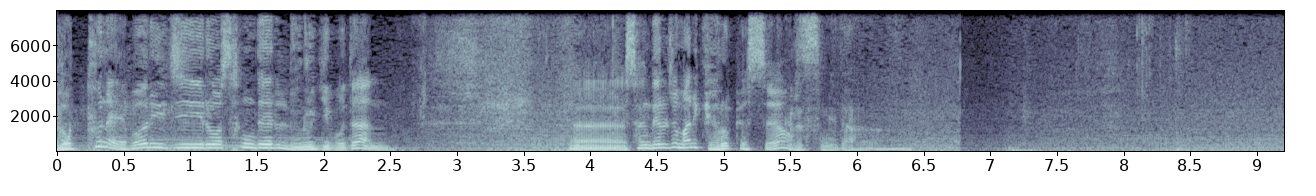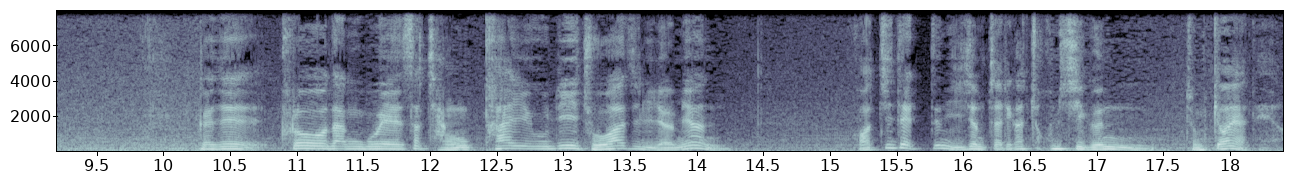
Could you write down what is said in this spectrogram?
높은 에버리지로 상대를 누르기보단 어, 상대를 좀 많이 괴롭혔어요. 그렇습니다. 그러니까 이제 프로 당구에서 장타율이 좋아지려면 어찌됐든 2점짜리가 조금씩은 좀 껴야 돼요.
